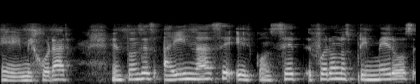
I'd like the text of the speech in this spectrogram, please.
mejorar. Entonces ahí nace el concepto, fueron los primeros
